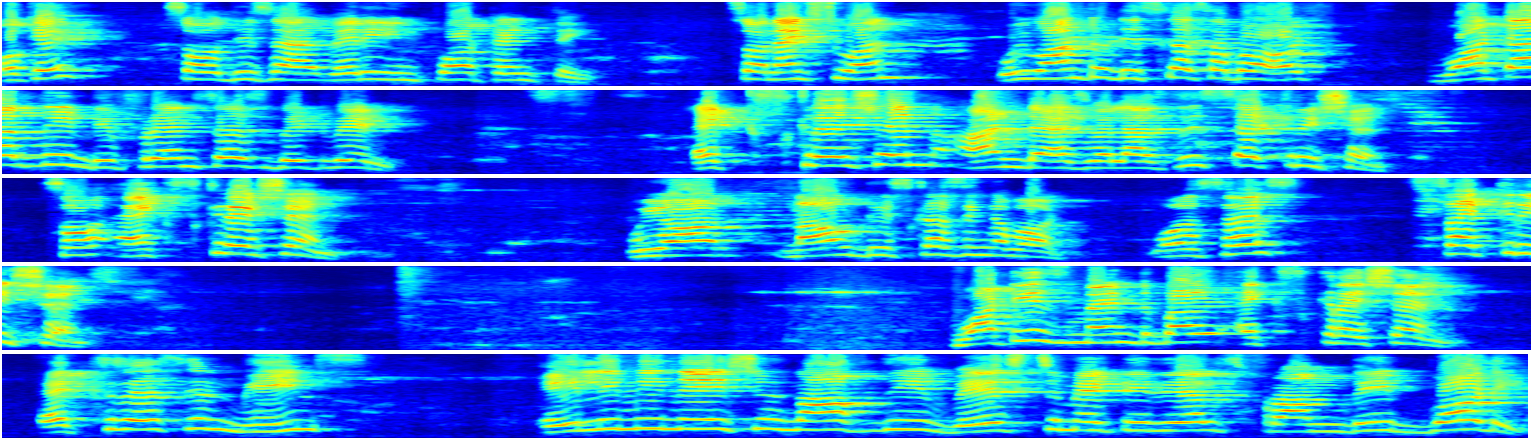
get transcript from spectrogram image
Okay? So this is a very important thing. So next one we want to discuss about what are the differences between excretion and as well as the secretion. So excretion we are now discussing about versus secretion what is meant by excretion? Excretion means elimination of the waste materials from the body.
